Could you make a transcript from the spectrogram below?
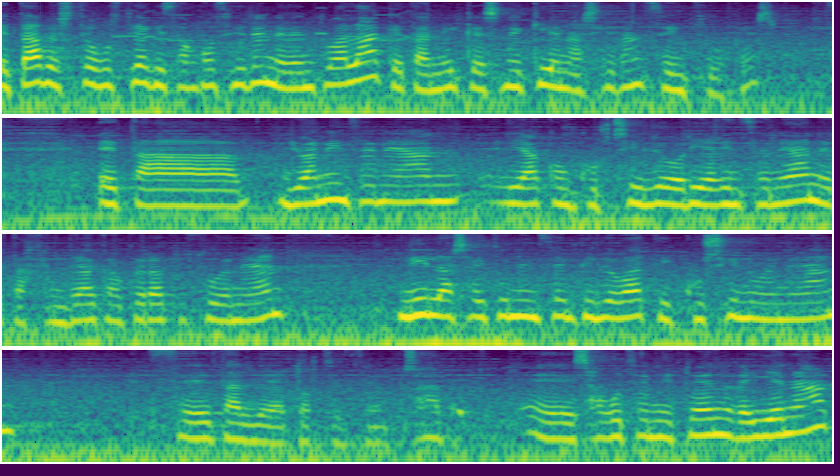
Eta beste guztiak izango ziren eventualak eta nik ez nekien hasieran zeintzuk, ez? Eta joan nintzenean, ja konkurtsillo hori egin zenean eta jendeak aukeratu zuenean, ni lasaitu nintzen pilo bat ikusi nuenean ze taldea etortzen zen. Osea, eh, ezagutzen dituen gehienak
